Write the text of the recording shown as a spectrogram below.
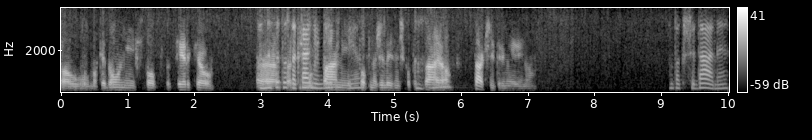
v Makedoniji vstop v cerkev, No, saj to so pa recimo krajni v Španiji ja. vstop na železniško postajo. Aha. Takšni primeri. No. Ampak se da, ne.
